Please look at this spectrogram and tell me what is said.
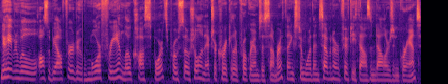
New Haven will also be offered more free and low-cost sports, pro-social, and extracurricular programs this summer, thanks to more than $750,000 in grants.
